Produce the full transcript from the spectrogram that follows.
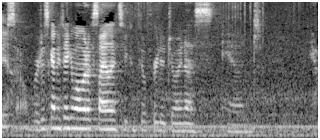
Yeah. so we're just going to take a moment of silence you can feel free to join us and yeah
